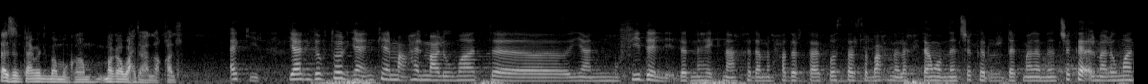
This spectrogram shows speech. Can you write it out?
لازم تعمل ماموجرام مرة واحدة على الأقل. أكيد. يعني دكتور يعني يمكن مع هالمعلومات آه، يعني المفيده اللي قدرنا هيك ناخذها من حضرتك. وصل صباحنا لختام وبدنا نتشكر وجودك معنا بدنا نتشكر المعلومات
